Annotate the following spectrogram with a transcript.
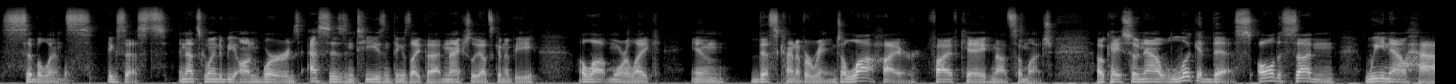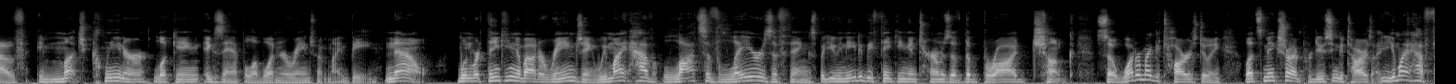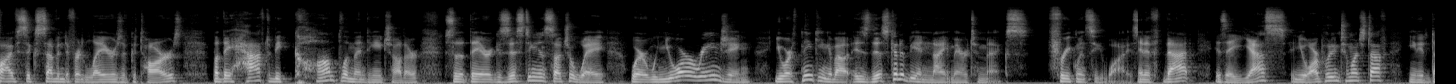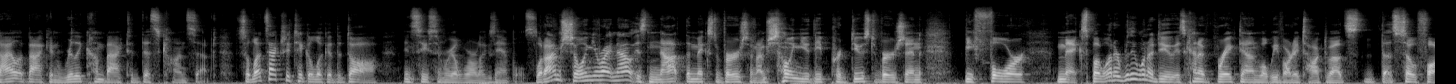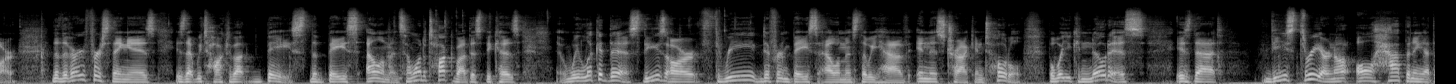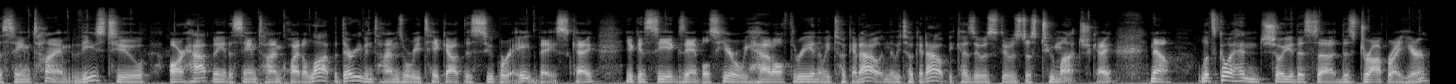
sibilance exists, and that's going to be on words, S's and T's and things like that, and actually that's going to be a lot more like in this kind of a range, a lot higher, 5K, not so much. Okay, so now look at this. All of a sudden, we now have a much cleaner looking example of what an arrangement might be. Now, when we're thinking about arranging, we might have lots of layers of things, but you need to be thinking in terms of the broad chunk. So what are my guitars doing? Let's make sure I'm producing guitars. You might have five, six, seven different layers of guitars, but they have to be complementing each other so that they are existing in such a way where when you are arranging, you are thinking about, is this gonna be a nightmare to mix? Frequency wise. And if that is a yes and you are putting too much stuff, you need to dial it back and really come back to this concept. So let's actually take a look at the DAW and see some real world examples. What I'm showing you right now is not the mixed version. I'm showing you the produced version before mix. But what I really want to do is kind of break down what we've already talked about so far. Now the very first thing is, is that we talked about bass, the bass elements. I want to talk about this because we look at this. These are three different bass elements that we have in this track in total. But what you can notice is that these three are not all happening at the same time. These two are happening at the same time quite a lot, but there are even times where we take out this super 8 bass, okay? You can see examples here we had all three and then we took it out, and then we took it out because it was, it was just too much, okay? Now, let's go ahead and show you this, uh, this drop right here.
